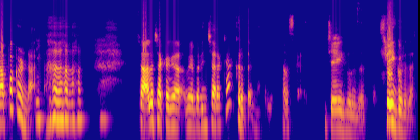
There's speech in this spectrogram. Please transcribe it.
తప్పకుండా. చాలా చక్కగా వివరించారక్క. కృతజ్ఞతలు. నమస్కారం జయ గురుదత్త శ్రీ గురుదత్త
